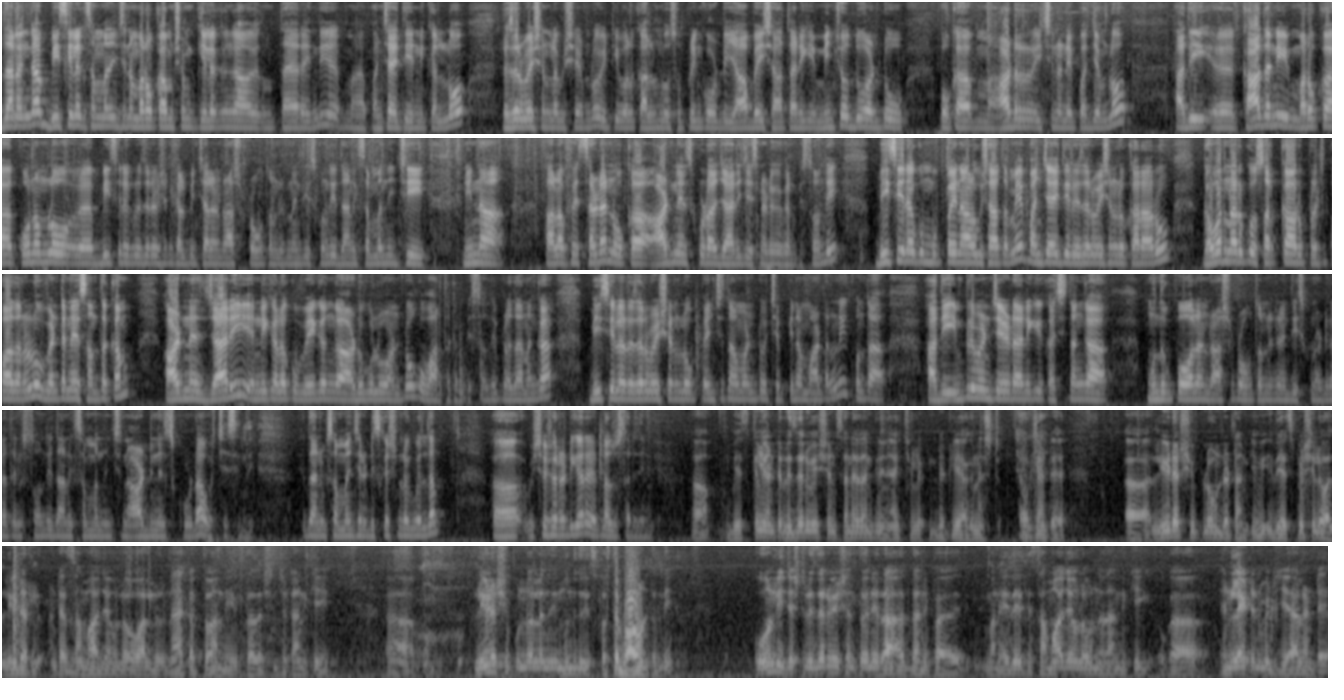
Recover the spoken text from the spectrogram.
ప్రధానంగా బీసీలకు సంబంధించిన మరొక అంశం కీలకంగా తయారైంది. పంచాయతీ ఎన్నికల్లో రిజర్వేషన్ల విషయంలో ఇటీవల కాలంలో సుప్రీంకోర్టు యాభై శాతానికి మించొద్దు అంటూ ఒక ఆర్డర్ ఇచ్చిన నేపథ్యంలో అది కాదని మరొక కోణంలో బీసీలకు రిజర్వేషన్ కల్పించాలని రాష్ట్ర ప్రభుత్వం నిర్ణయం తీసుకుంది. దానికి సంబంధించి నిన్న ఆల్ ఆఫ్ ఎ సడన్ ఒక ఆర్డినెన్స్ కూడా జారీ చేసినట్టుగా కనిపిస్తోంది. బీసీలకు ముప్పై నాలుగు శాతమే పంచాయతీ రిజర్వేషన్లు ఖరారు. గవర్నర్కు సర్కారు ప్రతిపాదనలు వెంటనే సంతకం. ఆర్డినెన్స్ జారీ ఎన్నికలకు వేగంగా అడుగులు అంటూ ఒక వార్త కనిపిస్తుంది. ప్రధానంగా బీసీల రిజర్వేషన్లు పెంచుతామంటూ చెప్పిన మాటల్ని కొంత అది ఇంప్లిమెంట్ చేయడానికి ఖచ్చితంగా ముందుకు పోవాలని రాష్ట్ర ప్రభుత్వం నిర్ణయం తీసుకున్నట్టుగా తెలుస్తోంది. దానికి సంబంధించిన ఆర్డినెన్స్ కూడా వచ్చేసింది. దానికి సంబంధించిన డిస్కషన్లోకి వెళ్దాం. విశ్వేశ్వరరెడ్డి గారు ఎట్లా చూస్తారు దీన్ని? బేసికల్గా అంటే రిజర్వేషన్స్ అనేదానికి నేను యాక్చువల్లీ డెట్లీ అగనెస్ట్ ఎందుకంటే లీడర్షిప్లో ఉండటానికి ఇది ఎస్పెషల్లీ వాళ్ళ లీడర్లు అంటే సమాజంలో వాళ్ళు నాయకత్వాన్ని ప్రదర్శించడానికి లీడర్షిప్ ఉన్న వాళ్ళని ముందుకు తీసుకొస్తే బాగుంటుంది. ఓన్లీ జస్ట్ రిజర్వేషన్తోనే రా దాని మన ఏదైతే సమాజంలో ఉన్నదానికి ఒక ఎన్లైటన్మెంట్ చేయాలంటే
